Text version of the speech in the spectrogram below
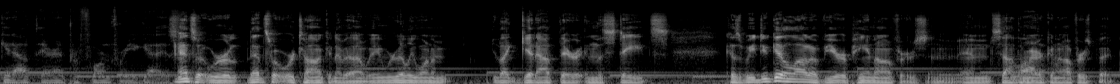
get out there and perform for you guys. That's what we're that's what we're talking about. We really want to like get out there in the states because we do get a lot of European offers and, and South American offers, but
